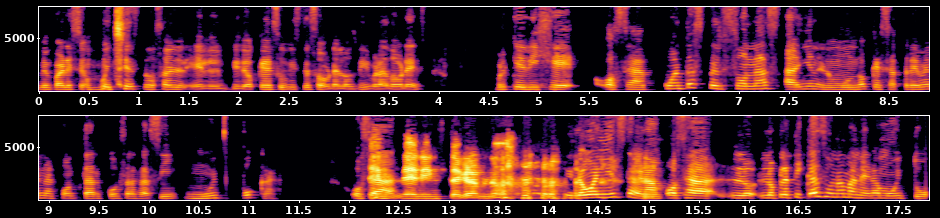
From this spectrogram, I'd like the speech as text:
me pareció muy chistoso el, el, video que subiste sobre los vibradores, porque dije, o sea, ¿cuántas personas hay en el mundo que se atreven a contar cosas así? Muy pocas. O sea, en, Instagram, ¿no? y luego en Instagram, o sea, lo, lo platicas de una manera muy tú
